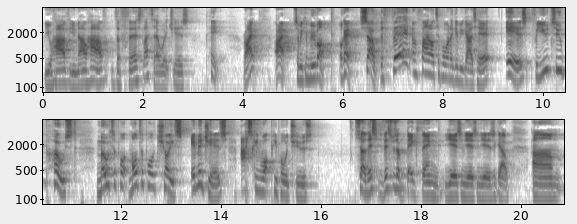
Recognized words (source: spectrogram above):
You have, you now have the first letter, which is P, right? All right, so we can move on. Okay, so the third and final tip I want to give you guys here is for you to post multiple multiple choice images asking what people would choose. So this this was a big thing years and years and years ago. Um,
